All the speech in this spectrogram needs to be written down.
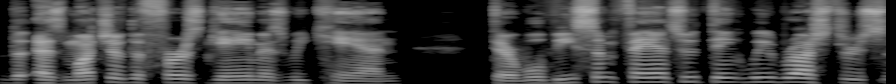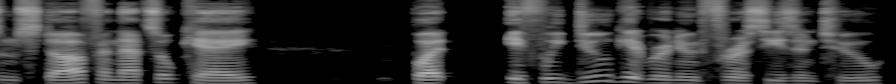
the, as much of the first game as we can. There will be some fans who think we rushed through some stuff, and that's okay. But if we do get renewed for a season two,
